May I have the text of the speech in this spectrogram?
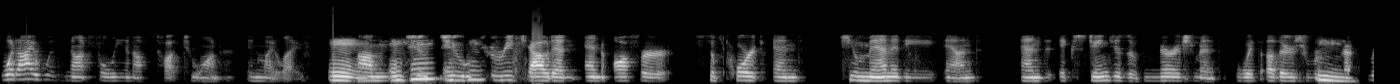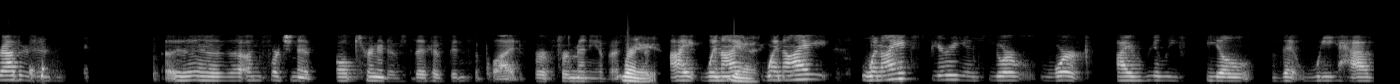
what I was not fully enough taught to honor in my life. Mm. Um, mm-hmm, to to mm-hmm. to reach out and and offer support and humanity and and exchanges of nourishment with others mm. rather than uh, the unfortunate alternatives that have been supplied for for many of us. Right. I when I when I when I experience your work, I really feel that we have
